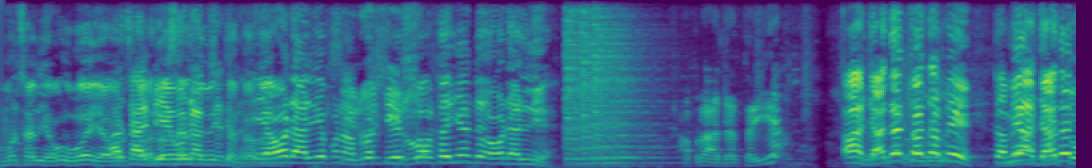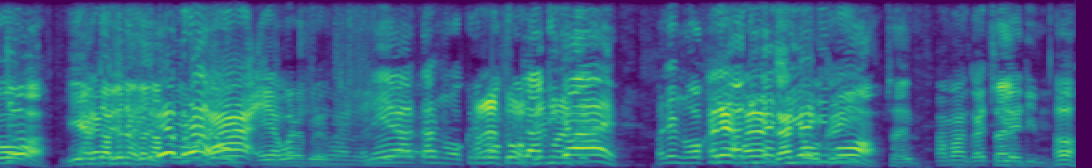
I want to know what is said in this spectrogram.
અમર સાહેબ એવોર્ડ હોય સાહેબ એવોર્ડ આપશે તમે. એવોર્ડ આલીએ પણ આપણો કેસ સોલ્વ થઈ જાય તો એવોર્ડ આલીએ. આપણે આઝાદ થઈ ગયા? આઝાદ છો તમે. તમે આઝાદ છો. નોકરી નોકરી લાગી જાય. અલે નોકરી લાગી જાય ઘરમાં. સાહેબ આમાં ગત સીઆઈડી માં. હા.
